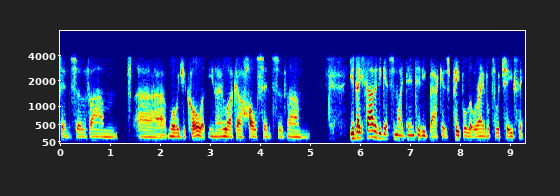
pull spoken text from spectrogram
sense of um, uh, what would you call it? You know, like a whole sense of um, yeah, they started to get some identity back as people that were able to achieve things.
